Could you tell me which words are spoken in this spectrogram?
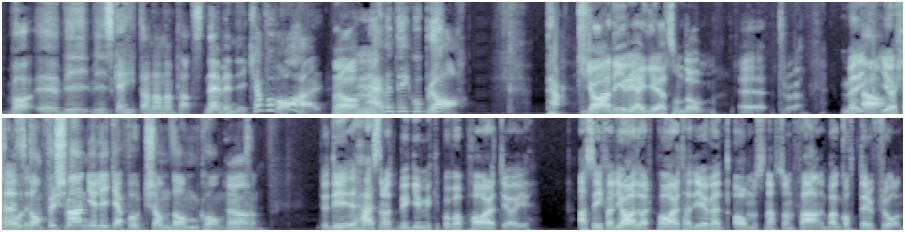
Va, eh, vi, vi ska hitta en annan plats. Nej men ni kan få vara här. Ja, Mm. Nej men det går bra. Tack. jag hade ju reagerat som dem, eh, tror jag Men Ja, jag känner och så, de försvann ju lika fort som de kom Ja. liksom. det, det här snart bygger mycket på vad paret gör ju. Alltså ifall jag hade varit paret hade jag vänt om snabbt som fan, bara gått därifrån.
